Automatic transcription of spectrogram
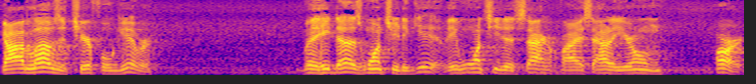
God loves a cheerful giver. But He does want you to give, He wants you to sacrifice out of your own heart.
